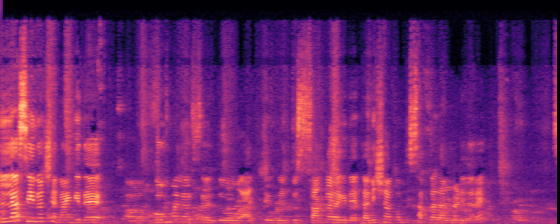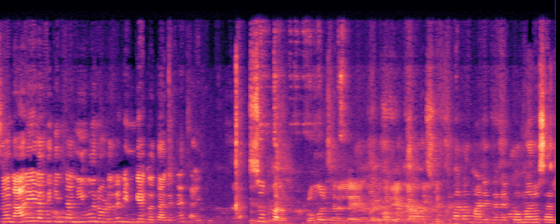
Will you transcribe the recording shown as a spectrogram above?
ಎಲ್ಲ ಸೀನು ಚೆನ್ನಾಗಿದೆ. ಕೋಮಲ್ ಸರ್ದು ಆ್ಯಕ್ಟಿಂಗ್ ಅಂತೂ ಸಕ್ಕತ್ತಾಗಿದೆ ತನಿಷಾಕ್ಕಂತೂ ಸಕ್ಕತ್ತಾಗಿ ಮಾಡಿದ್ದಾರೆ. ಸೊ ನಾನು ಹೇಳೋದಕ್ಕಿಂತ ನೀವು ನೋಡಿದ್ರೆ ನಿಮಗೆ ಗೊತ್ತಾಗುತ್ತೆ. Thank you super. Komal sir ಎಲ್ಲ ಹೇಗೆ ಮಾಡಿದ್ದಾರೆ ಹೇಗೆ ಅನಿಸ್ಲಿ ಸೂಪರ್ ಮಾಡಿದ್ದಾರೆ. ಕೋಮಲ್ ಸರ್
